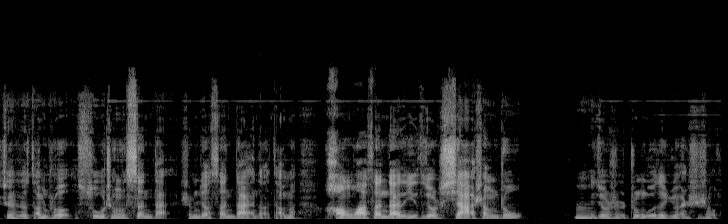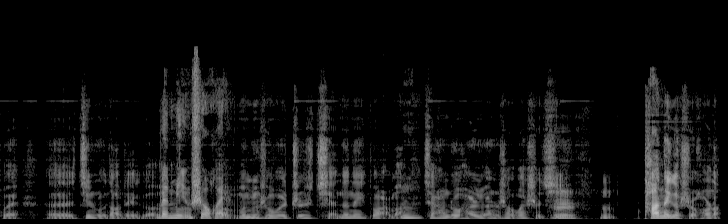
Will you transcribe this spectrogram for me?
就是咱们说俗称三代。什么叫三代呢？咱们行话三代的意思就是夏商周。嗯也就是中国的原始社会，呃，进入到这个文明社会，文明社会之前的那一段嘛，夏商周还是原始社会时期，嗯，他那个时候呢，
